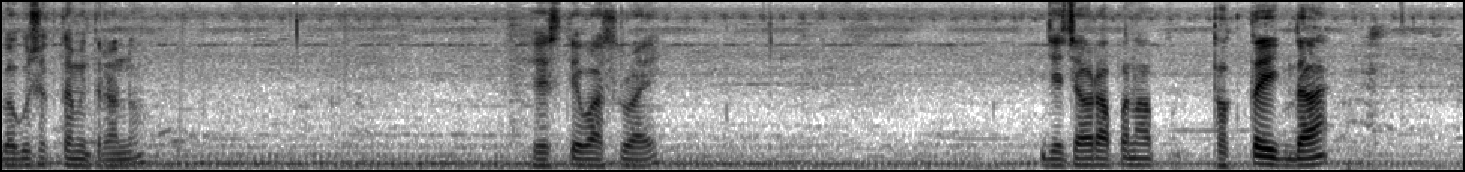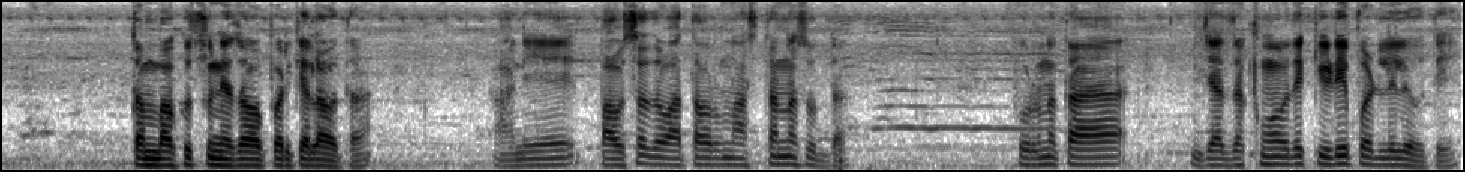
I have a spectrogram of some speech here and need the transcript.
बघू शकता मित्रांनो. हेच ते वासरू आहे. ज्याच्यावर आपण फक्त एकदा तंबाखू चुन्याचा वापर केला होता. आणि पावसाचं वातावरण असतानासुद्धा पूर्णतः ज्या जखमामध्ये किडे पडलेले होते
